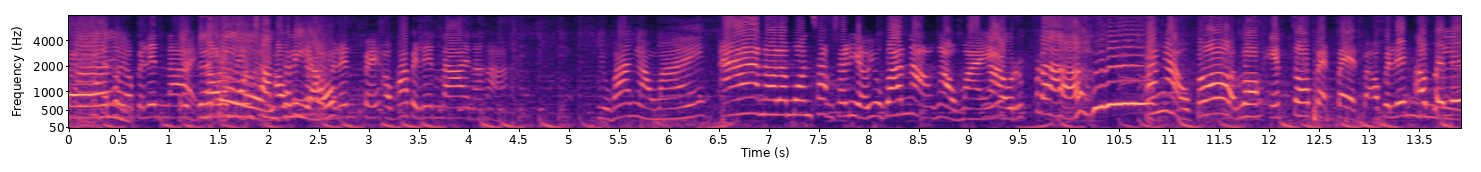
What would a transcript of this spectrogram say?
มนใช่เคยเอาไปเล่นได้เอฟได้นอรมนชามเฉลียวเอาไปเล่นไปเอาผ้าไปเล่นได้นะคะอยู่ บ้านเหงาไหมอ่านอรมนฉ่ำเฉลียวอยู่บ้านเหงาเหงาไหมเหงาหรือเปล่า ถ้าเหงาก็ลองเอฟจอ88ไปเอาไปเล่น เอาไปเล่น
